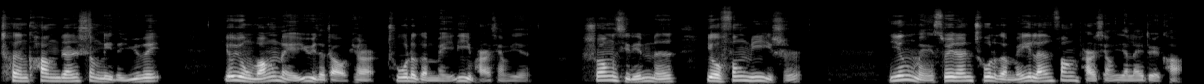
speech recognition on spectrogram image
趁抗战胜利的余威，又用王美玉的照片出了个美丽牌香烟，双喜临门，又风靡一时。英美虽然出了个梅兰芳牌香烟来对抗，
